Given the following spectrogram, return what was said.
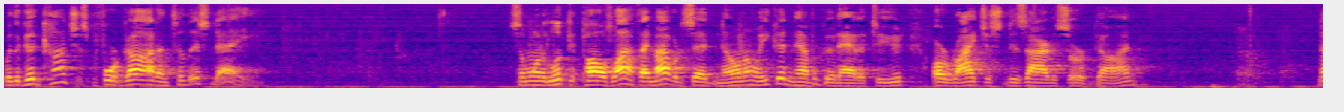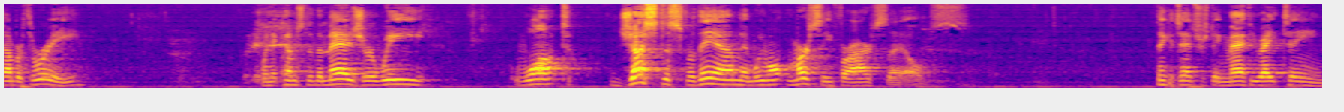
with a good conscience before God until this day. Someone had looked at Paul's life, they might have said, no, no, he couldn't have a good attitude or righteous desire to serve God. Number three, when it comes to the measure, we want justice for them and we want mercy for ourselves. I think it's interesting, Matthew 18.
